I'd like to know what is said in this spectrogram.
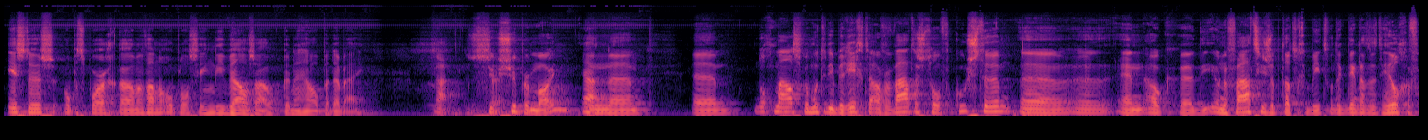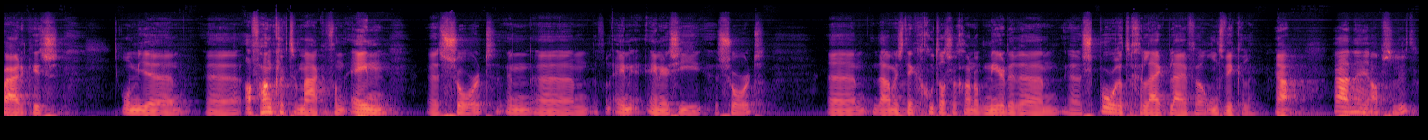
is dus op het spoor gekomen van een oplossing die wel zou kunnen helpen daarbij. Nou, dus, super mooi. Ja. En, uh, nogmaals, we moeten die berichten over waterstof koesteren. en ook die innovaties op dat gebied. Want ik denk dat het heel gevaarlijk is om je afhankelijk te maken van één soort en van één energiesoort. Ehm, daarom is het denk ik goed als we gewoon op meerdere sporen tegelijk blijven ontwikkelen. Ja, ja nee, absoluut.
